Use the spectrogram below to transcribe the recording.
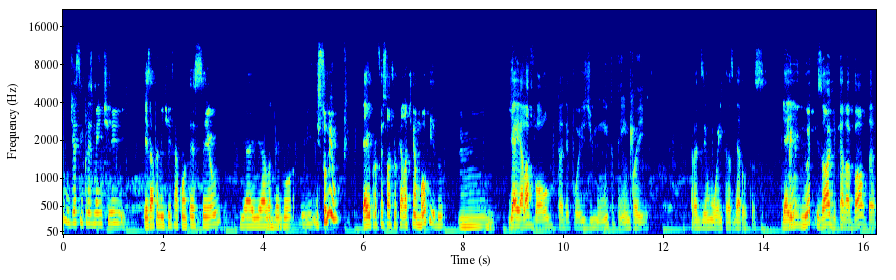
um dia, simplesmente, exatamente isso aconteceu, e aí ela Uhum. pegou e, e sumiu. E aí o professor achou que ela tinha morrido. Hum. E aí ela volta depois de muito tempo aí pra dizer um oi pras garotas. E aí no episódio que ela volta,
